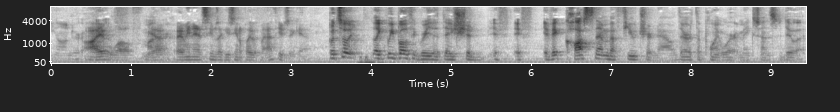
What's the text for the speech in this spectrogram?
Nylander. I ahead of well, yeah. I mean, it seems like he's going to play with Matthews again. But so, like, we both agree that they should, if if if it costs them a future now, they're at the point where it makes sense to do it.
